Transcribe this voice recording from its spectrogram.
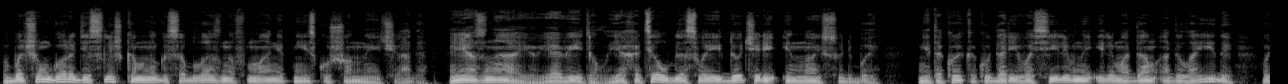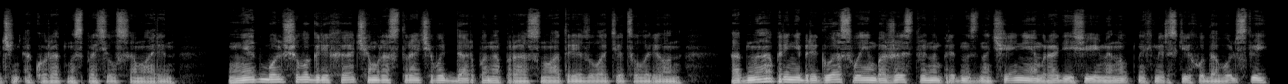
В большом городе слишком много соблазнов манят неискушенные чада. Я знаю, я видел, я хотел для своей дочери иной судьбы. Не такой, как у Дарьи Васильевны или мадам Аделаиды, очень аккуратно спросил Самарин. Нет большего греха, чем растрачивать дар понапрасну, отрезал отец Иларион. Одна пренебрегла своим божественным предназначением ради сиюминутных мирских удовольствий,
